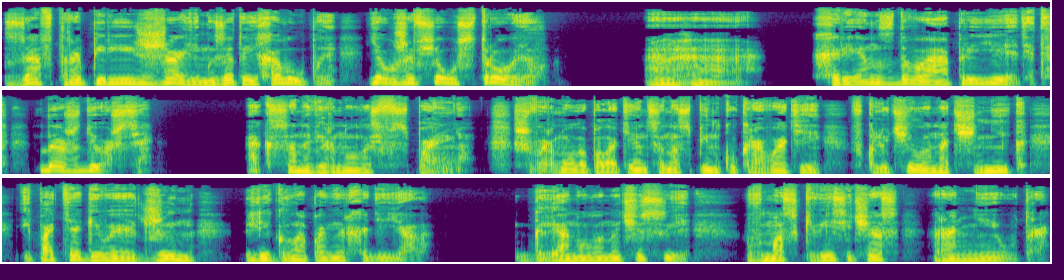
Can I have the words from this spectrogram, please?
«Завтра переезжаем из этой халупы, я уже все устроил». Ага, хрен с два приедет, дождешься. Оксана вернулась в спальню, швырнула полотенце на спинку кровати, включила ночник и, потягивая джин, легла поверх одеяла. Глянула на часы — В Москве сейчас раннее утро.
